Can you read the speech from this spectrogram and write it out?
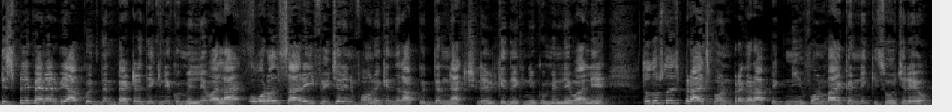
डिस्प्ले पैनल भी आपको एकदम बेटर देखने को मिलने वाला है। ओवरऑल सारे ही फीचर इन फोनों के अंदर आपको एकदम नेक्स्ट लेवल के देखने को मिलने वाले हैं। तो दोस्तों, इस प्राइस पॉइंट पर अगर आप एक न्यू फ़ोन बाय करने की सोच रहे हो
